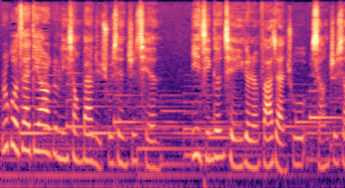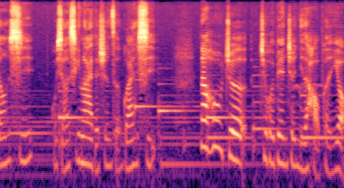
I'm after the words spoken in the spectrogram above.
如果在第二个理想伴侣出现之前，你已经跟前一个人发展出相知相惜。”互相信赖的深层关系，那后者就会变成你的好朋友。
